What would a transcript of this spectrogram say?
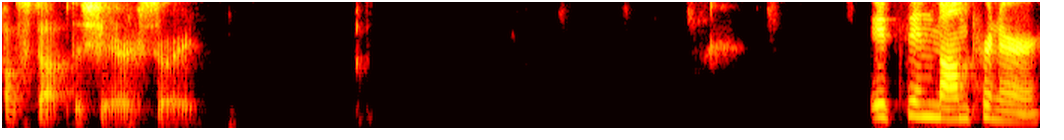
I'll stop the share, sorry. It's in Mompreneur,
